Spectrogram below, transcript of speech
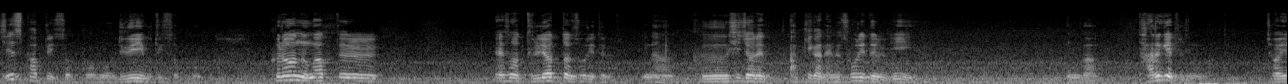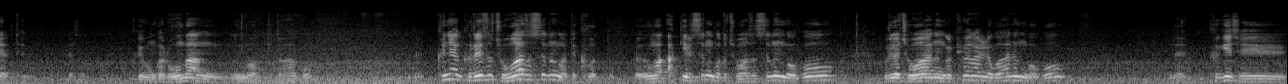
신스팝도 있었고 뭐 뉴웨이브도 있었고 그런 음악들 에서 들렸던 소리들이나 그 시절에 악기가 내는 소리들이 뭔가 다르게 들리는 것 같아요. 저희한테는 그래서 그게 뭔가 로망인 것 같기도 하고 네, 그냥 그래서 좋아서 쓰는 것 같아요. 그것도 그 음악 악기를 쓰는 것도 좋아서 쓰는 거고 우리가 좋아하는 걸 표현하려고 하는 거고 네 그게 제일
